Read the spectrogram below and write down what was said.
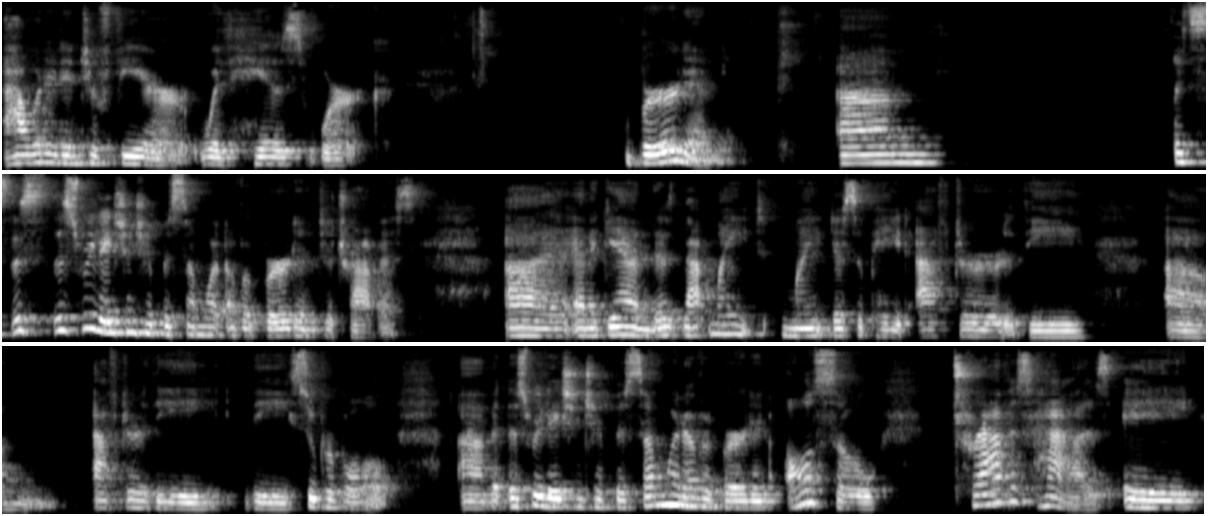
How would it interfere with his work? Burden. Um, it's this this relationship is somewhat of a burden to Travis. Uh, and again, this, that might might dissipate after the um, after the the Super Bowl. Uh, but this relationship is somewhat of a burden. Also, Travis has a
